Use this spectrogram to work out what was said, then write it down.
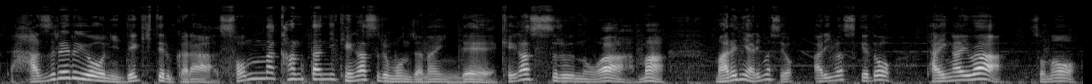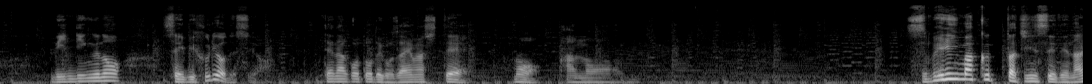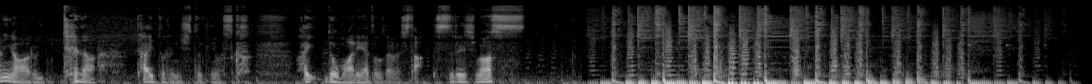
外れるようにできてるからそんな簡単に怪我するもんじゃないんで怪我するのはまあ稀にありますよありますけど大概はそのビンディングの整備不良ですよ。ってなことでございましてもうあの滑りまくった人生で何が悪いってなタイトルにしときますか。はい、どうもありがとうございました。失礼します。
